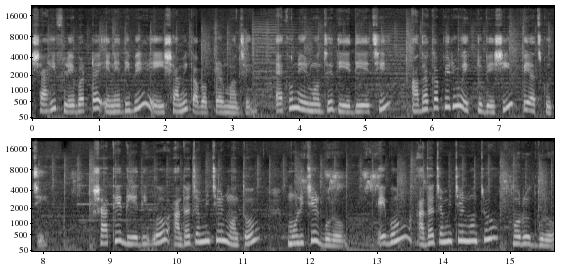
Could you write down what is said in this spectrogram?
শাহি ফ্লেভারটা এনে দিবে এই স্বামী কাবাবটার মাঝে। এখন এর মধ্যে দিয়ে দিয়েছি আধা কাপেরও একটু বেশি পেঁয়াজ কুচি। সাথে দিয়ে দিব আধা চামচের মতো মরিচের গুঁড়ো এবং আধা চামচের মতো হলুদ গুঁড়ো।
